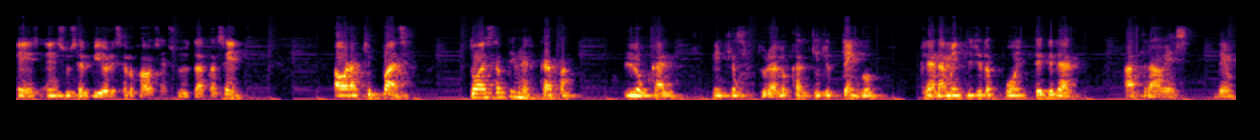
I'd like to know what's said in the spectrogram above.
eh, en sus servidores alojados en sus data centers. Ahora, ¿qué pasa? Toda esta primera capa local la infraestructura local que yo tengo, claramente yo la puedo integrar a través de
